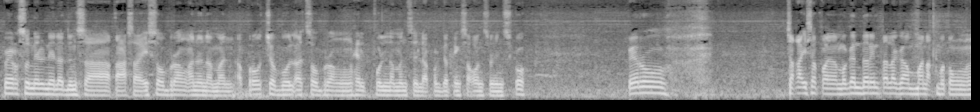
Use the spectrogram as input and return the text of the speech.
personnel nila dun sa kasa ay sobrang ano naman, approachable at sobrang helpful naman sila pagdating sa concerns ko. Pero tsaka isa pa, maganda rin talaga ang manak mo tong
